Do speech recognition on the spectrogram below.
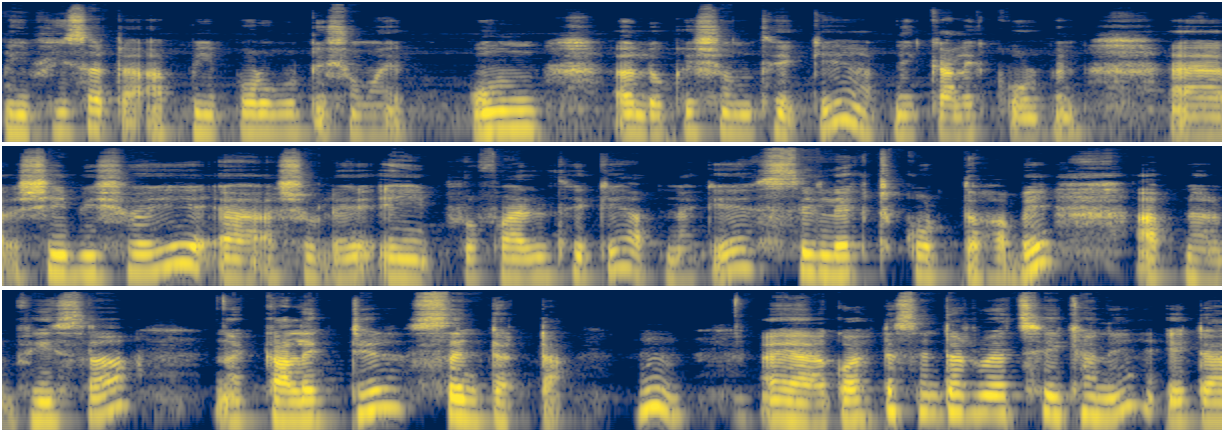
এই ভিসাটা আপনি পরবর্তী সময়ে কোন লোকেশন থেকে আপনি কালেক্ট করবেন? সেই বিষয়ে আসলে এই প্রোফাইল থেকে আপনাকে সিলেক্ট করতে হবে আপনার ভিসা কালেক্টের সেন্টারটা হুম? কয়েকটা সেন্টার রয়েছে এখানে। এটা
